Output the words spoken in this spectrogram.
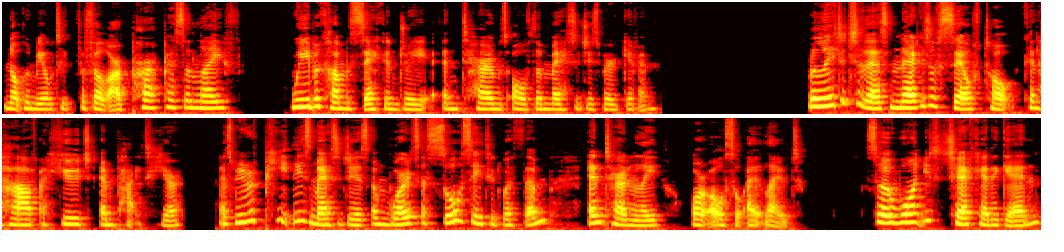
not going to be able to fulfill our purpose in life. We become secondary in terms of the messages we're given. Related to this, negative self talk can have a huge impact here as we repeat these messages and words associated with them internally or also out loud. So I want you to check in again.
